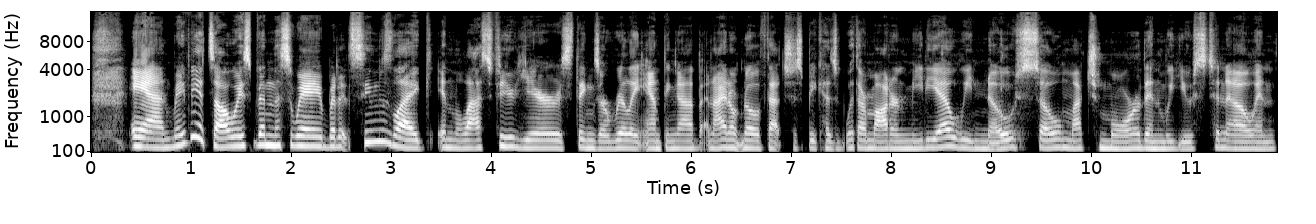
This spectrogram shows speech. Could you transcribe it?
and maybe it's always been this way, but it seems like in the last few years, things are really amping up. And I don't know if that's just because with our modern media, we know so much more than we used to know. And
